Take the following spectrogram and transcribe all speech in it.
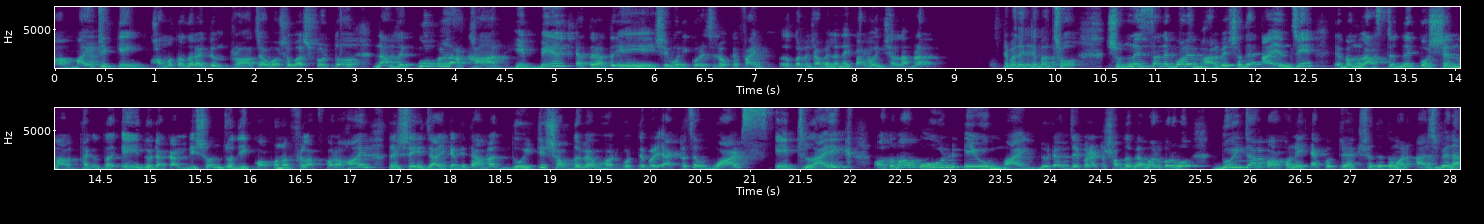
a mighty king ক্ষমতাধর একজন রাজা বসবাস করত, নাম হচ্ছে কুবলা খান। হি বিল্ড এত এত, এই সে উনি করেছিল ওকে ফাইন কোনো ঝামেলা নাই, পারব ইনশাল্লাহ আমরা। এবার দেখতে পাচ্ছ শূন্য স্থানে পরে ভার্বের সাথে আইএনজি এবং লাস্টে যদি কোশ্চেন মার্ক থাকে, তো এই দুইটা কন্ডিশন যদি কখনো ফিল করা হয়, তাহলে সেই জায়গাটিতে আমরা দুইটি শব্দ ব্যবহার করতে পারি। একটা হচ্ছে ওয়ার্ডস ইট লাইক অথবা উড ইউ মাইন্ড দুইটা যে কোনো একটা শব্দ ব্যবহার করব। দুইটা কখনোই একত্রে একসাথে তোমার আসবে না।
